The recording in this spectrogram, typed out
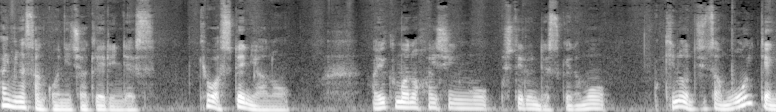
はい皆さんこんにちはケイリンです。今日はすでにあのあゆくまの配信をしてるんですけども昨日実はもう一件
